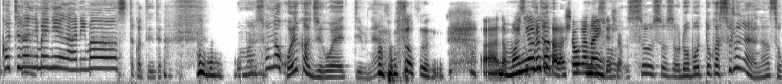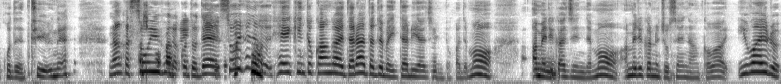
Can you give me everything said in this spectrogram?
こちらにメニューがありますとかって言って、お前そんな声か地声っていうね。そうそう。あの、マニュアルだからしょうがないんでしょ。そうそうそう、ロボット化するなよな、そこでっていうね。なんかそういうふうなことで、そういうふうな平均と考えたら、例えばイタリア人とかでも、アメリカ人でも、アメリカの女性なんかは、いわゆる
